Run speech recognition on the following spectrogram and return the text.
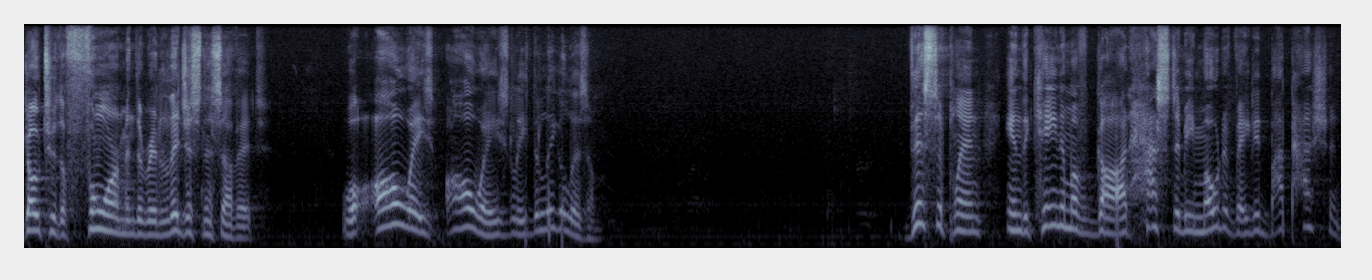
go to the form and the religiousness of it, will always, always lead to legalism. Discipline in the kingdom of God has to be motivated by passion.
